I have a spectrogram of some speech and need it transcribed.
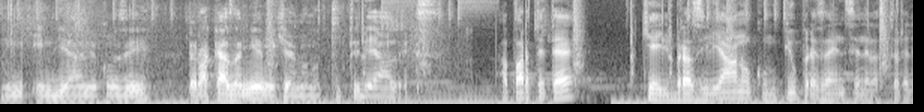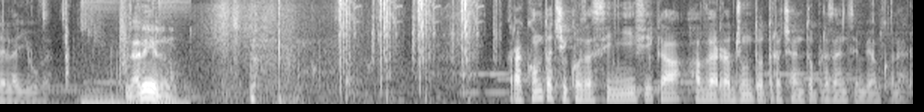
in- indiane così, però a casa mia mi chiamano tutti di Alex. A parte te, chi è il brasiliano con più presenze nella storia della Juve? Danilo. Raccontaci cosa significa aver raggiunto 300 presenze in bianconero.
